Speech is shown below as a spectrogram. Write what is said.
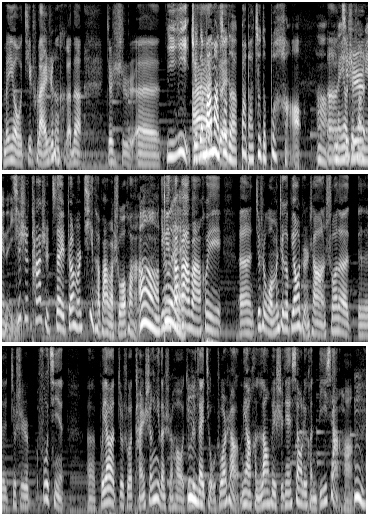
没有提出来任何的，就是呃疑义，觉得哎妈妈做的、爸爸做的不好啊，呃，没有这方面的疑义。其实他是在专门替他爸爸说话啊，因为他爸爸会，嗯、就是我们这个标准上说的，呃，就是父亲，呃，不要就说谈生意的时候，就是嗯在酒桌上、那样很浪费时间，效率很低下哈。嗯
